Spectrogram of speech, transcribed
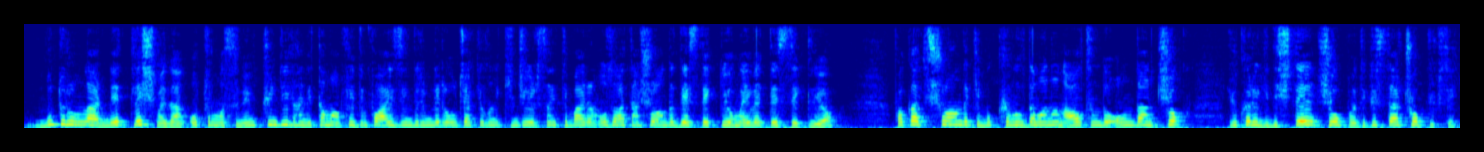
bu durumlar netleşmeden oturması mümkün değil. Hani tamam Fed'in faiz indirimleri olacak yılın ikinci yarısından itibaren o zaten şu anda destekliyor mu? Evet destekliyor. Fakat şu andaki bu kıvıldamanın altında ondan çok yukarı gidişte jeopolitik riskler çok yüksek.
